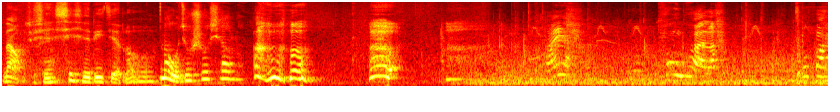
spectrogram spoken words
那我就先谢谢丽姐喽。那我就收下喽。哎呀，痛快了，出发！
